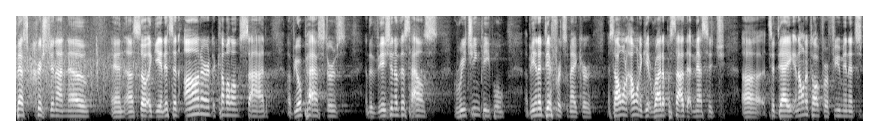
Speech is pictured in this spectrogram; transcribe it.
best Christian I know. And uh, so, again, it's an honor to come alongside of your pastors and the vision of this house, reaching people being a difference maker. And so I want, I want to get right up beside that message uh, today. And I want to talk for a few minutes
